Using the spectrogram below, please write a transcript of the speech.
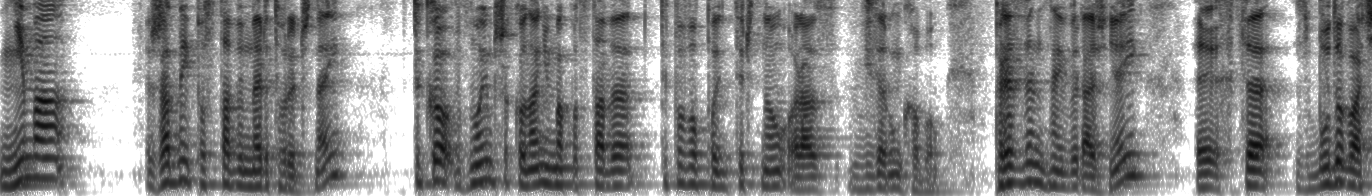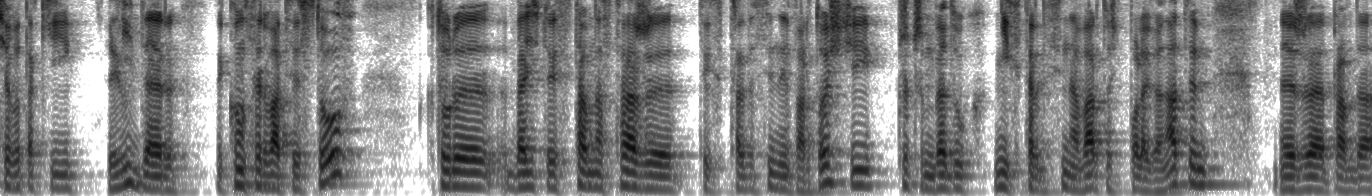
nie ma żadnej postawy merytorycznej, tylko w moim przekonaniu ma podstawę typowo polityczną oraz wizerunkową. Prezydent najwyraźniej y, chce zbudować się jako taki lider konserwatystów, który będzie tutaj stał na straży tych tradycyjnych wartości, przy czym według nich tradycyjna wartość polega na tym, że prawda,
